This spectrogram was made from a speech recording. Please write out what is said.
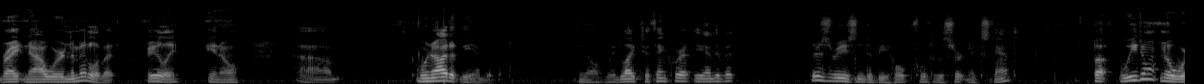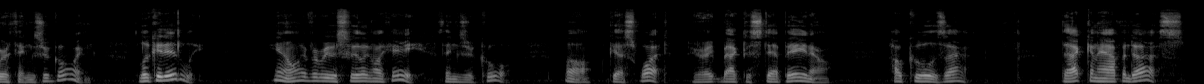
right now we're in the middle of it really you know. Um, we're not at the end of it. You know we'd like to think we're at the end of it. There's reason to be hopeful to a certain extent but we don't know where things are going. Look at italy you know, everybody was feeling like, hey, things are cool. Well, guess what? You're right back to step A now. How cool is that? That can happen to us,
